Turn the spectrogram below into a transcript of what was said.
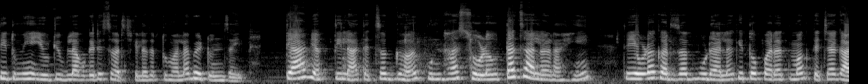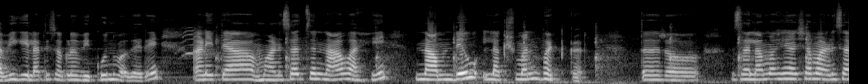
ती तुम्ही यूट्यूबला वगैरे सर्च केलं तर तुम्हाला भेटून जाईल. त्या व्यक्तीला त्याचं घर पुन्हा सोडवताच आलं नाही. ते एवढं कर्जात बुडालं की तो परत मग त्याच्या गावी गेला ते सगळं विकून वगैरे. आणि त्या माणसाचं नाव आहे नामदेव लक्ष्मण भटकर. तर जलामा हे अशा माणसा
